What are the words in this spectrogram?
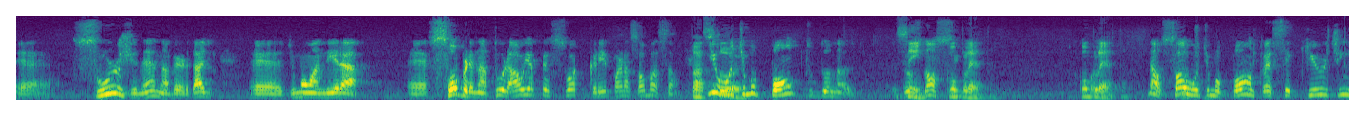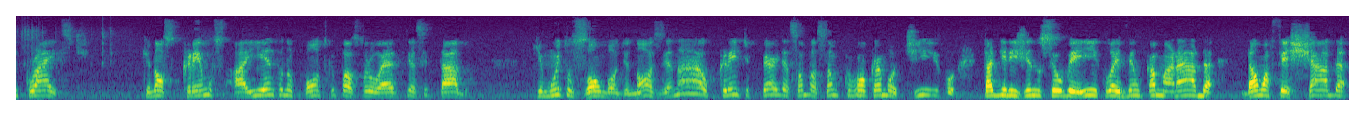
é, surge, né, na verdade, é, de uma maneira é, sobrenatural e a pessoa crê para a salvação. Pastor, e o último ponto do, do sim, nosso... completa. Completa. Não, só o último ponto é security in Christ, que nós cremos, aí entra no ponto que o pastor Wesley tinha citado, que muitos zombam de nós, dizendo, ah, o crente perde a salvação por qualquer motivo, está dirigindo o seu veículo, aí vem um camarada, dá uma fechada,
